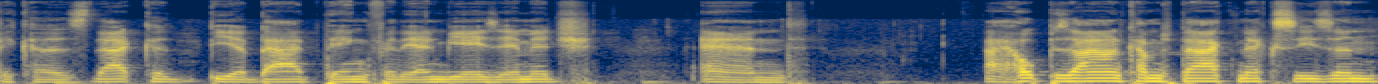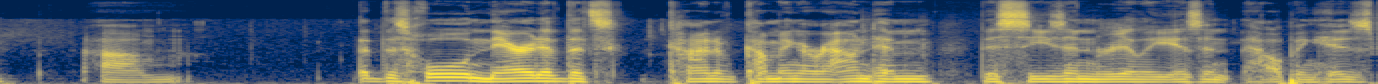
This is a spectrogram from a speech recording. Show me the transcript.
because that could be a bad thing for the NBA's image. And I hope Zion comes back next season. Um, but this whole narrative that's kind of coming around him this season really isn't helping his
